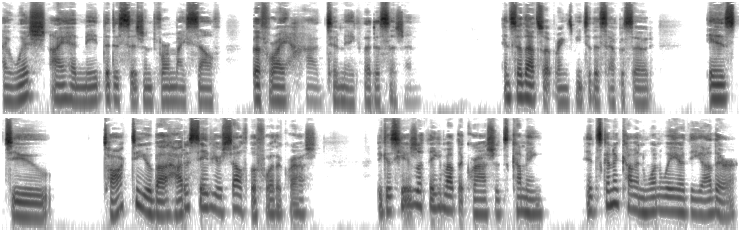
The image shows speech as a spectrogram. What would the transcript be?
I wish I had made the decision for myself before I had to make the decision. And so that's what brings me to this episode is to talk to you about how to save yourself before the crash. Because here's the thing about the crash it's coming. It's going to come in one way or the other.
